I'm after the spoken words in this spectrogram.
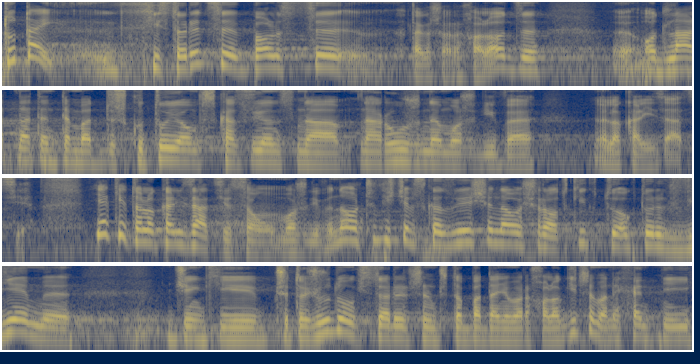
tutaj historycy polscy, a także archeolodzy e, od lat na ten temat dyskutują, wskazując na, na różne możliwe lokalizacje. Jakie to lokalizacje są możliwe? No oczywiście wskazuje się na ośrodki, o których wiemy dzięki czy to źródłom historycznym, czy to badaniom archeologicznym, a najchętniej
